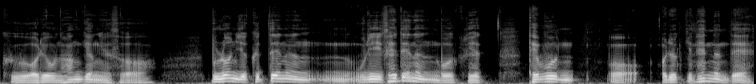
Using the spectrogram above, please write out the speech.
그 어려운 환경에서 물론 이제 그때는 우리 세대는 뭐 그게 대부분 뭐 어렵긴 했는데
